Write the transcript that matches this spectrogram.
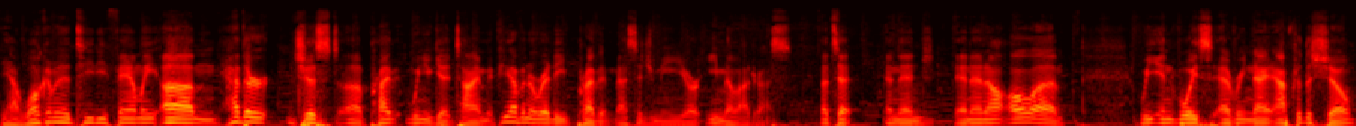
Yeah, welcome to the TD family. Um, Heather, just uh, private when you get time. If you haven't already, private message me your email address. That's it, and then and then I'll, I'll uh, we invoice every night after the show.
